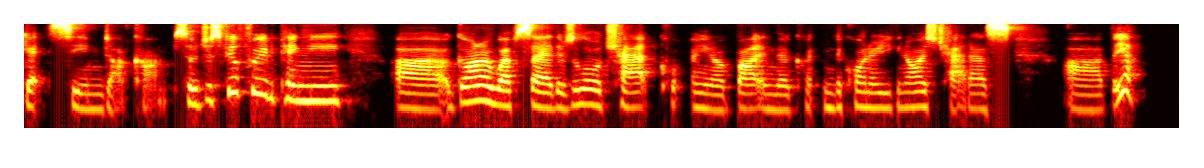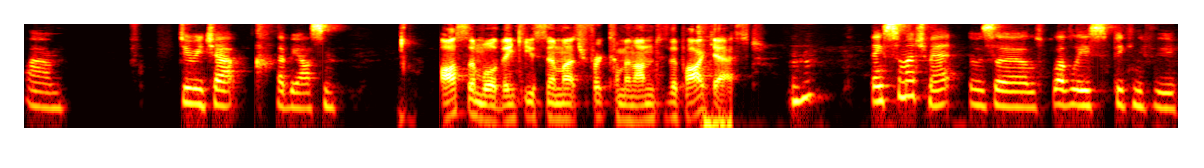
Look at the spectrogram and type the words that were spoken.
getseam.com. So just feel free to ping me uh, go on our website. There's a little chat, you know, bot in the in the corner. You can always chat us. Uh, but yeah, um, do reach out. That'd be awesome. Awesome. Well, thank you so much for coming on to the podcast. Mm-hmm. Thanks so much, Matt. It was uh, lovely speaking with you.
